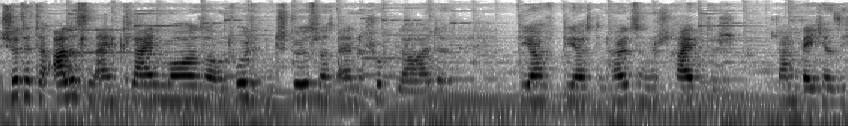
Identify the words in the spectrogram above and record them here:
Sie schüttete alles in einen kleinen Morser und holte den Stößel aus einer Schublade, die auf die aus dem hölzernen Schreibtisch stand, welcher sich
